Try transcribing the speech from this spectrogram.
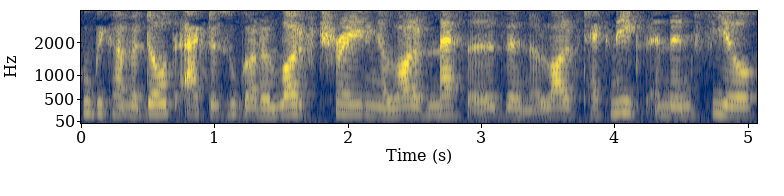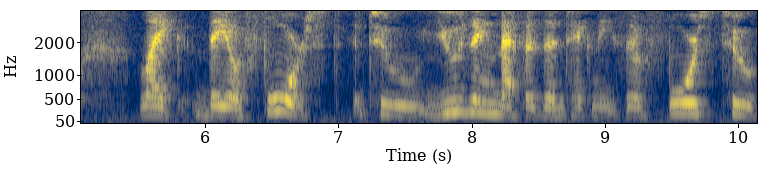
who become adult actors who got a lot of training, a lot of methods, and a lot of techniques, and then feel like they are forced to using methods and techniques. They're forced to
